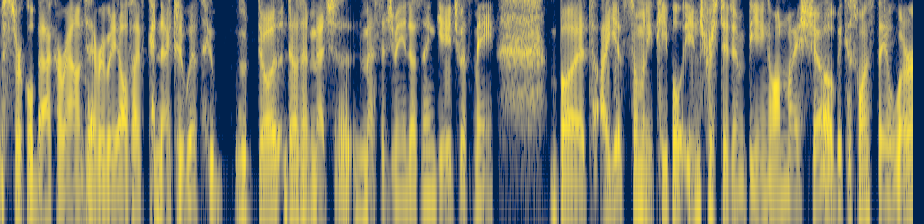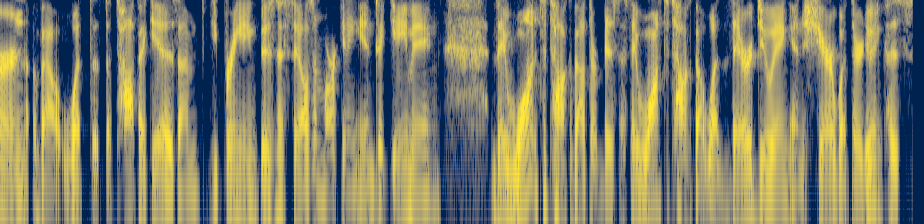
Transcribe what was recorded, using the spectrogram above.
circle back around to everybody else I've connected with who who do, doesn't message me, and doesn't engage with me. But I get so many people interested in being on my show because once they learn about what the, the topic is, I'm bringing business sales and marketing into gaming. They want to talk about their business. They want to talk about what they're doing and share what they're doing because,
